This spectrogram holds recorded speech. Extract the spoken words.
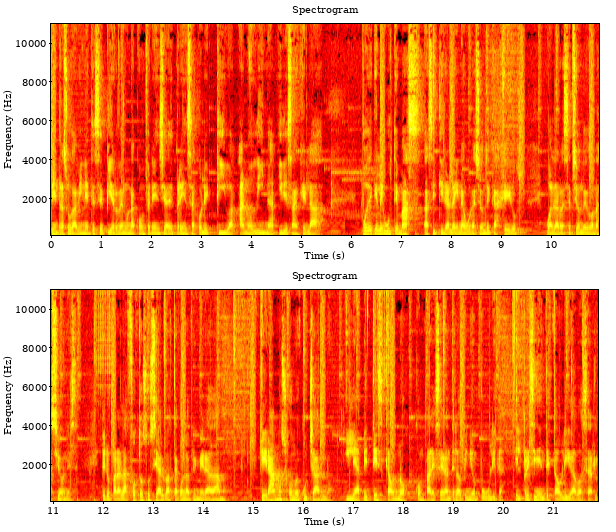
mientras su gabinete se pierde en una conferencia de prensa colectiva, anodina y desangelada. Puede que le guste más asistir a la inauguración de cajeros o a la recepción de donaciones, pero para la foto social basta con la primera dama. Queramos o no escucharlo, y le apetezca o no comparecer ante la opinión pública, el presidente está obligado a hacerlo.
